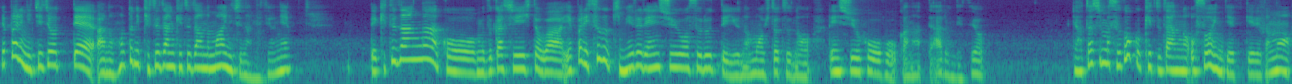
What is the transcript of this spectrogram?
やっぱり日常って、あの、本当に決断決断の毎日なんですよね。で、決断がこう難しい人は、やっぱりすぐ決める練習をするっていうのも一つの練習方法かなってあるんですよ。で、私もすごく決断が遅いんですけれども、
